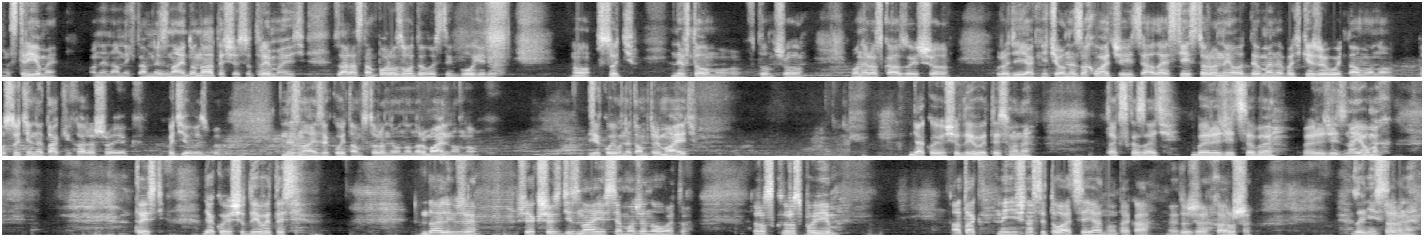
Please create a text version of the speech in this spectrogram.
стріми. Вони на них там не знаю, донати, щось отримують. Зараз там порозводилось цих блогерів. Ну, суть не в тому, в тому, що вони розказують, що вроді як нічого не захвачується, але з тієї сторони, от де в мене батьки живуть, там воно по суті не так і хорошо, як хотілося б. Не знаю, з якої там сторони воно нормально, але з якої вони там тримають. Дякую, що дивитесь мене. так сказати, бережіть себе, бережіть знайомих. Тобто, дякую, що дивитесь. Далі вже, як щось дізнаюся, може нове, то розповім. А так, нинішня ситуація, ну, така не дуже хороша. З однієї сторони.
